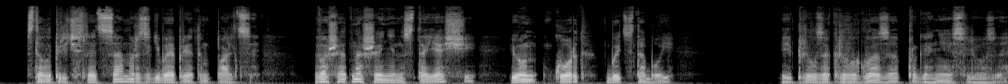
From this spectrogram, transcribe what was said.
— стала перечислять Саммер, загибая при этом пальцы. «Ваши отношения настоящие, и он горд быть с тобой». Эйприл закрыла глаза, прогоняя слезы.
